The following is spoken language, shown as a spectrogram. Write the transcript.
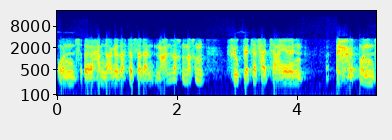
und äh, haben da gesagt, dass wir dann Mahnwachen machen, Flugblätter verteilen und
